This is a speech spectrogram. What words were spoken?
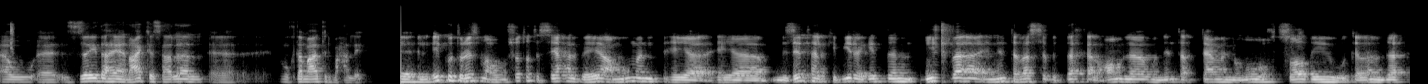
أو إزاي ده هينعكس على المجتمعات المحلية؟ ال eco-tourism أو أنشطة السياحة البيئية عموما هي هي ميزتها الكبيرة جدا مش بقى إن أنت بس بتدخل عملة وإن أنت بتعمل نمو اقتصادي والكلام ده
